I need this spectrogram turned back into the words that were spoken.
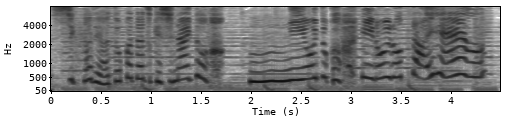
しっかり後片付けしないと、匂いとかいろいろ大変。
